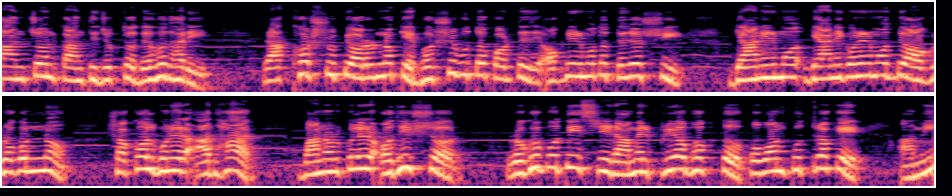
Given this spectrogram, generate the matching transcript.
কাঞ্চন কান্তিযুক্ত দেহধারী, রাক্ষসরূপী অরণ্যকে ভস্মীভূত করতে যে অগ্নির মতো তেজস্বী, জ্ঞানীর জ্ঞানীগণের মধ্যে অগ্রগণ্য সকল গুণের আধার, বানরকুলের অধীশ্বর, রঘুপতি শ্রীরামের প্রিয় ভক্ত পবনপুত্রকে আমি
